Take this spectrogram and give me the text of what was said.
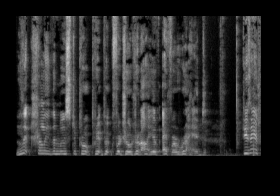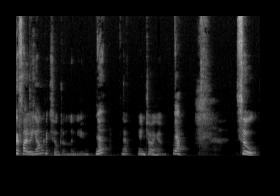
literally the most appropriate book for children I have ever read. Do you think it's for slightly younger children than you? No? No? You're enjoying it? Yeah. So,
